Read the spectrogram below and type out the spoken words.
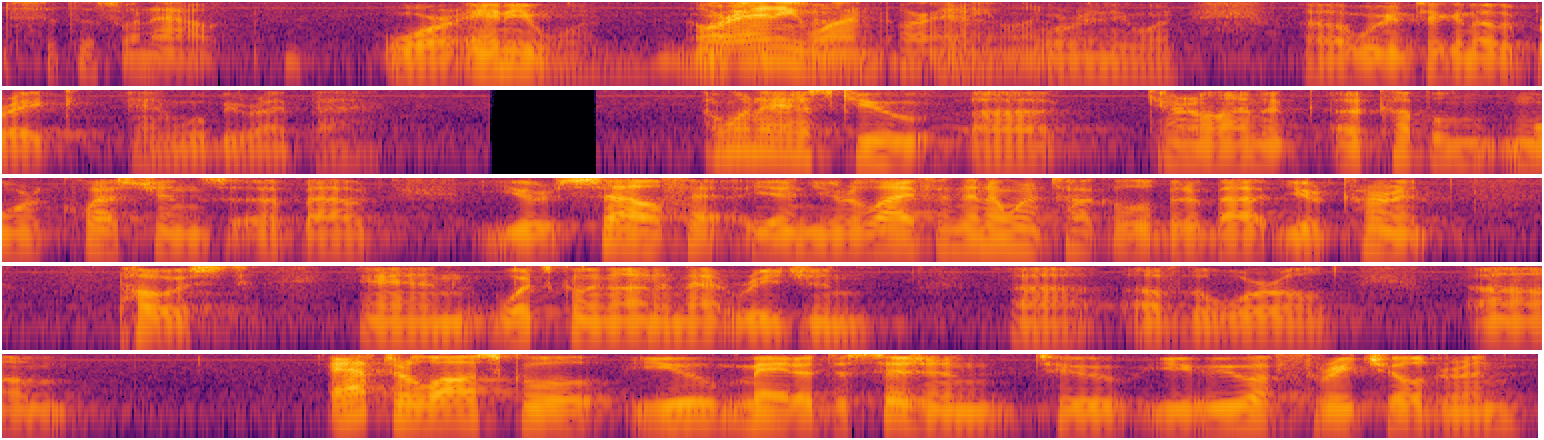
sit this one out. Or anyone. Or anyone. Or yeah, anyone. Or anyone. Uh, we're going to take another break, and we'll be right back. I want to ask you, uh, Caroline, a, a, couple more questions about yourself and your life, and then I want to talk a little bit about your current post and what's going on in that region uh, of the world. Um, after law school, you made a decision to, you, you have three children,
